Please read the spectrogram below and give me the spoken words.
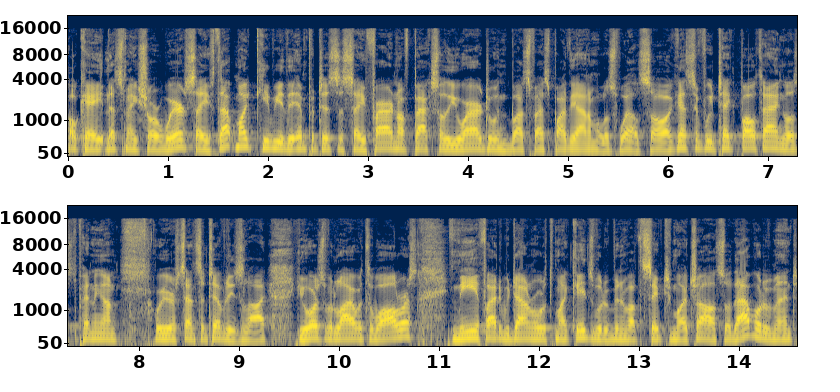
okay, let's make sure we're safe, that might give you the impetus to say far enough back so you are doing what's best by the animal as well. So, I guess if we take both angles, depending on where your sensitivities lie, yours would lie with the walrus. Me, if I had to be down with my kids, would have been about the safety of my child. So, that would have meant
